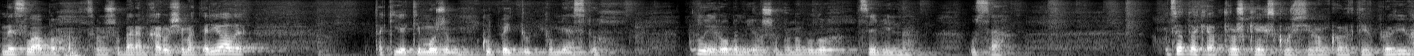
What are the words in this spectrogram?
не слабо. Тому що беремо хороші матеріали, такі, які можемо купити тут по місту. Ну і робимо його, щоб воно було цивільне. Усе. Оце таке трошки екскурсію вам колектив провів.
